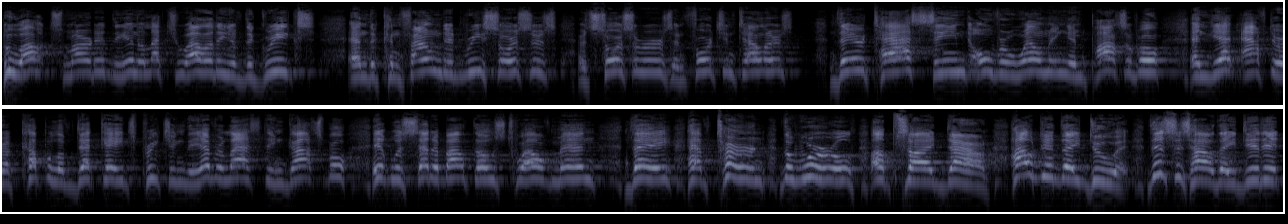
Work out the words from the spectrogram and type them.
who outsmarted the intellectuality of the Greeks and the confounded resources, uh, sorcerers and fortune tellers. Their task seemed overwhelming, impossible, and yet, after a couple of decades preaching the everlasting gospel, it was said about those 12 men, they have turned the world upside down. How did they do it? This is how they did it,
